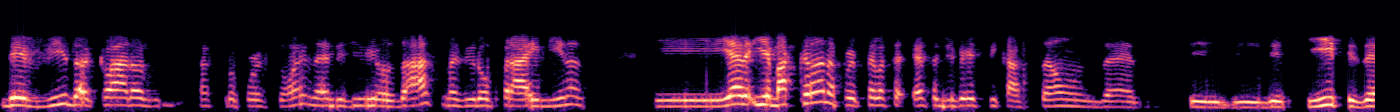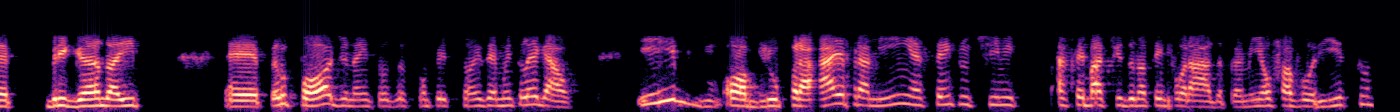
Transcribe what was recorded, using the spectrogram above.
devido, a, claro, às proporções, né? De Osasco, mas virou Praia e Minas. E é, e é bacana por, pela essa diversificação né, de, de, de equipes, é, brigando aí é, pelo pódio, né, em todas as competições, é muito legal. E, óbvio, o Praia, para mim, é sempre o time a ser batido na temporada. Para mim, é o favorito.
